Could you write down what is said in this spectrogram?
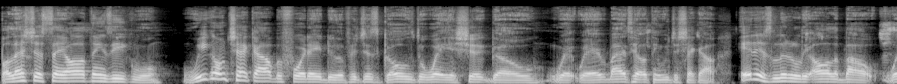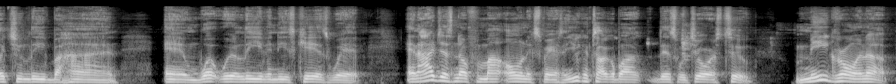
But let's just say all things equal, we gonna check out before they do. If it just goes the way it should go, where, where everybody's healthy, we just check out. It is literally all about what you leave behind and what we're leaving these kids with. And I just know from my own experience, and you can talk about this with yours too. Me growing up,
